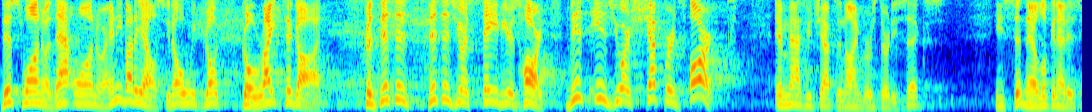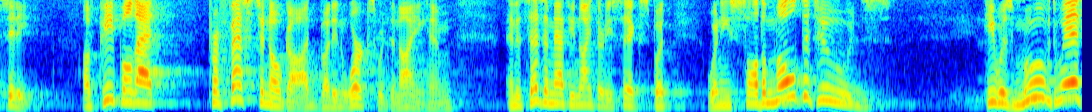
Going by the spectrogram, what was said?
this one or that one or anybody else. You know, we go go right to God. Because this is this is your savior's heart. This is your shepherd's heart. In Matthew chapter 9 verse 36. He's sitting there looking at his city of people that profess to know God, but in works were denying him. And it says in Matthew 9:36, but when he saw the multitudes, he was moved with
